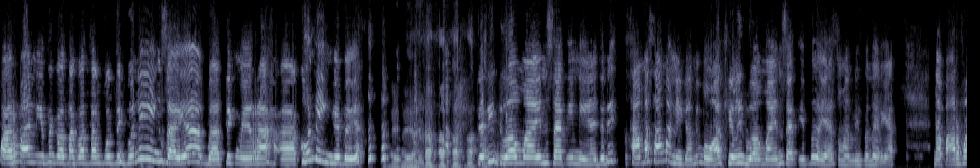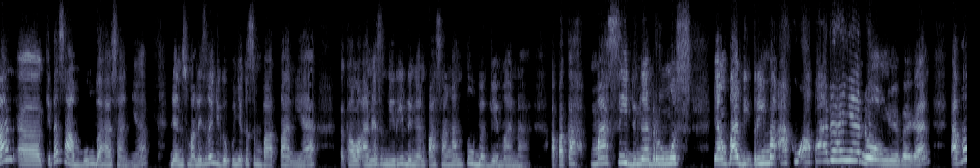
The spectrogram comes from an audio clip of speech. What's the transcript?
Pak Arfan itu kotak-kotak putih kuning, saya batik merah uh, kuning gitu ya. ya, ya. Jadi dua mindset ini ya. Jadi sama-sama nih kami mewakili dua mindset itu ya, smart listener ya. Nah Pak Arfan, uh, kita sambung bahasannya dan smart listener juga punya kesempatan ya. Kalau Anda sendiri dengan pasangan tuh bagaimana? Apakah masih dengan rumus yang tadi terima aku apa adanya dong gitu kan atau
